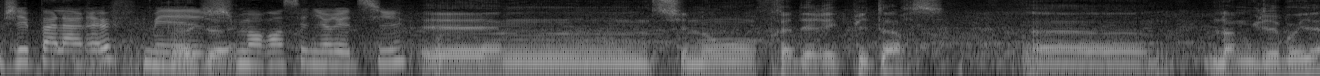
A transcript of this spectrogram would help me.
j'ai pas la ref, mais je m'en renseignerai dessus. Et hum, sinon, Frédéric Peters, L'homme gribouillé.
